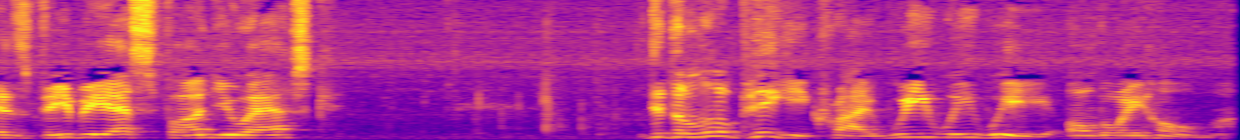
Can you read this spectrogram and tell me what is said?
Is VBS fun, you ask? Did the little piggy cry wee wee wee all the way home?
